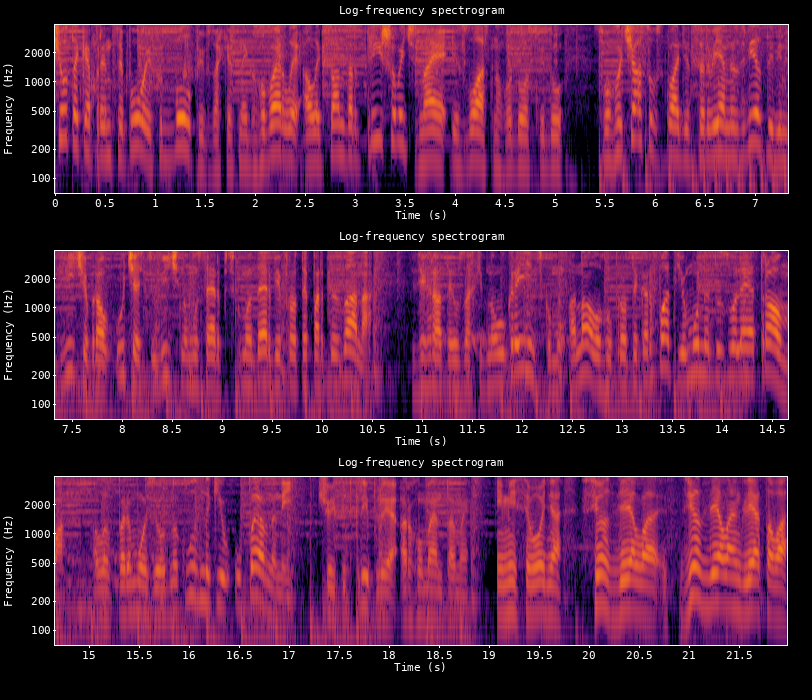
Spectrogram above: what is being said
Що таке принциповий футбол, півзахисник Говерли Олександр Трішович знає із власного досвіду. Свого часу в складі Церв'єни Зв'язди він двічі брав участь у вічному сербському дербі проти партизана. Зіграти у західноукраїнському аналогу проти Карпат йому не дозволяє травма, але в перемозі одноклубників упевнений, що й підкріплює аргументами. И мы сегодня все, сдела, все сделаем для этого,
